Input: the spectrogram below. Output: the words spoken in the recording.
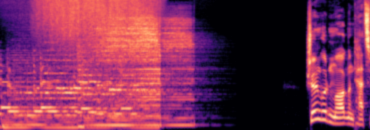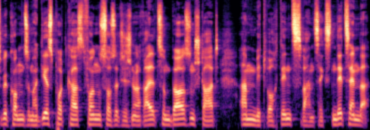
Thank you. Schönen guten Morgen und herzlich willkommen zum Hadirs Podcast von Societe Generale zum Börsenstart am Mittwoch, den 20. Dezember.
